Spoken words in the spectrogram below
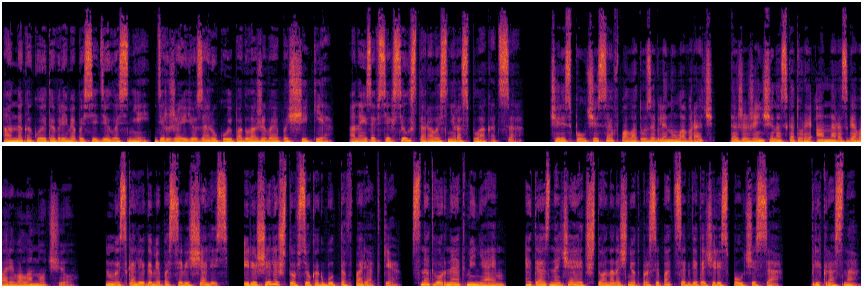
Анна какое-то время посидела с ней, держа ее за руку и поглаживая по щеке. Она изо всех сил старалась не расплакаться. Через полчаса в палату заглянула врач, та же женщина, с которой Анна разговаривала ночью. «Мы с коллегами посовещались и решили, что все как будто в порядке. Снотворное отменяем. Это означает, что она начнет просыпаться где-то через полчаса. Прекрасно.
